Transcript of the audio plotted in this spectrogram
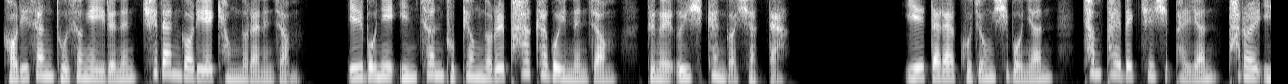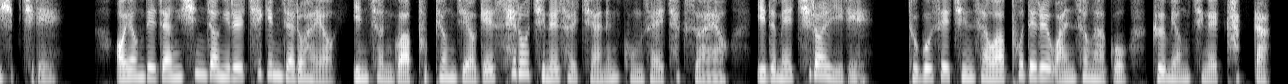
거리상 도성에 이르는 최단 거리의 경로라는 점, 일본이 인천 부평로를 파악하고 있는 점 등을 의식한 것이었다. 이에 따라 고종 15년 1878년 8월 27일 어영대장 신정희를 책임자로 하여 인천과 부평 지역에 새로 진을 설치하는 공사에 착수하여 이듬해 7월 1일 두 곳의 진사와 포대를 완성하고 그 명칭을 각각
